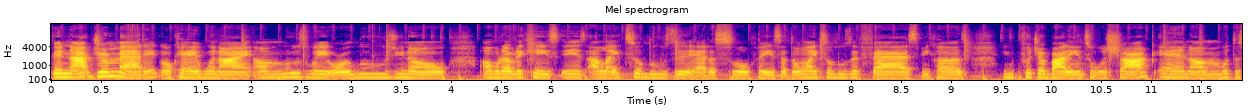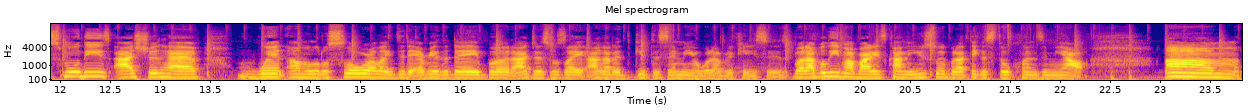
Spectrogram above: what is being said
They're not dramatic okay? When i um lose weight or lose you know um, whatever the case is i like to lose it at a slow slow pace. I don't like to lose it fast because you put your body into a shock. And um, with the smoothies, I should have went um a little slower like did it every other day but i just was like i gotta get this in me or whatever the case is but i believe my body's kind of used to it but i think it's still cleansing me out um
